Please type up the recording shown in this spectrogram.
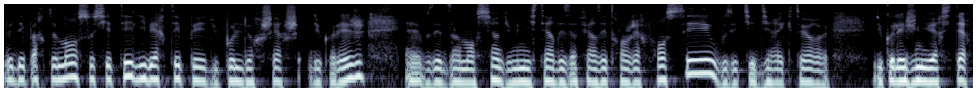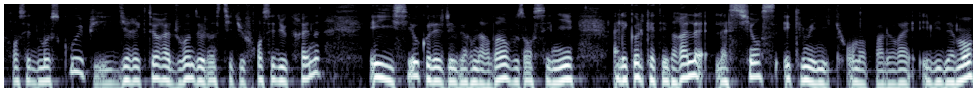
le département Société Liberté Paix du pôle de recherche du collège. Euh, vous êtes un ancien du ministère des Affaires étrangères français, où vous étiez directeur du collège universitaire français de Moscou et puis directeur adjoint de l'Institut français d'Ukraine. Et ici, au collège des Bernardins, vous enseignez à l'école cathédrale la science écuménique. On en parlera évidemment.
